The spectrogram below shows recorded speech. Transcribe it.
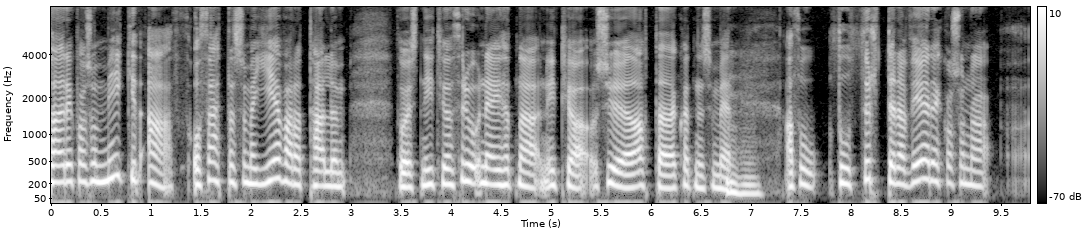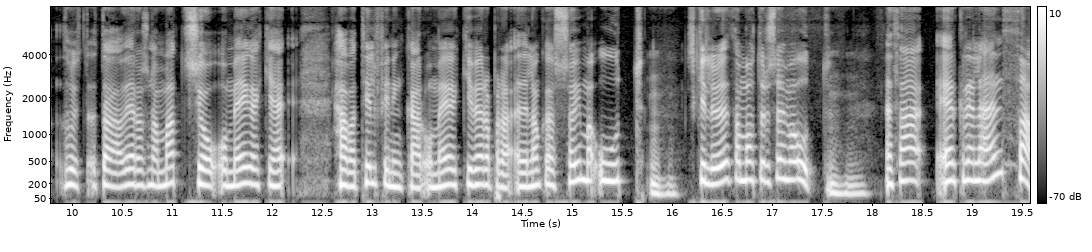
það er eitthvað svo mikið að. Og þetta sem að ég var að tala um, þú veist 93, nei hérna 97 eða 8 eða hvernig sem er, Mhm. að þú, þú þurftir að vera eitthvað svona þú veist, þetta að vera svona macho og mega ekki hafa tilfinningar og mega ekki vera bara, eða langaði að sauma út Mhm. skilur þá máttur þú sauma út Mhm. en það er greinlega ennþá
